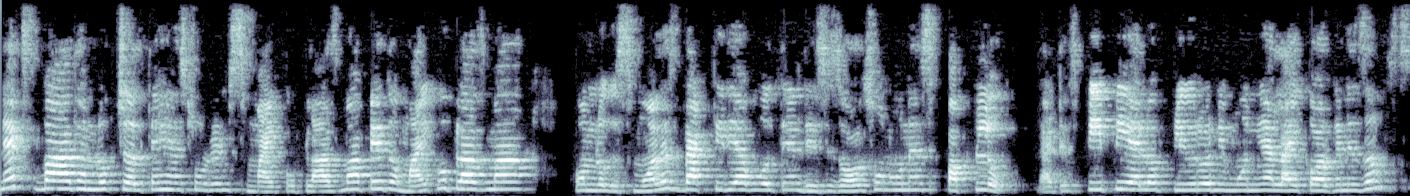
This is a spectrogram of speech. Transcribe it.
next बात हम लोग चलते हैं स्टूडेंट्स माइकोप्लाज्मा पे। तो माइकोप्लाज्मा को हम लोग स्मॉलेस्ट बैक्टीरिया बोलते हैं। This is also known as PPLO that is PPLO pleuropneumonia like organisms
